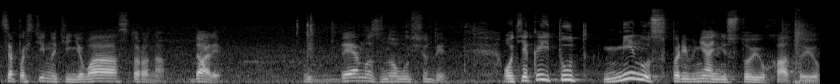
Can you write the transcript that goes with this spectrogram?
це постійно тіньова сторона. Далі йдемо знову сюди. От який тут мінус в порівнянні з тою хатою,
